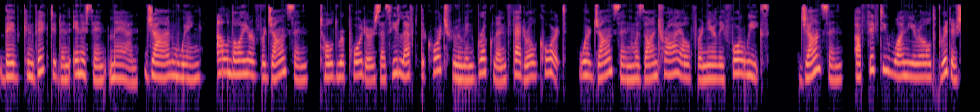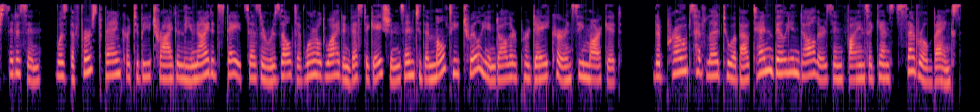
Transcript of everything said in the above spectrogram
They've convicted an innocent man, John Wing, a lawyer for Johnson, told reporters as he left the courtroom in Brooklyn Federal Court, where Johnson was on trial for nearly four weeks. Johnson, a 51-year-old British citizen, was the first banker to be tried in the United States as a result of worldwide investigations into the multi-trillion dollar per day currency market. The probes have led to about $10 billion in fines against several banks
